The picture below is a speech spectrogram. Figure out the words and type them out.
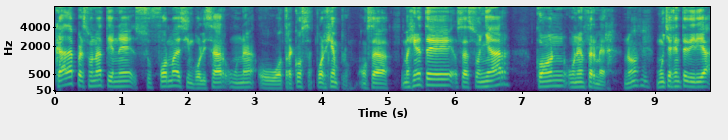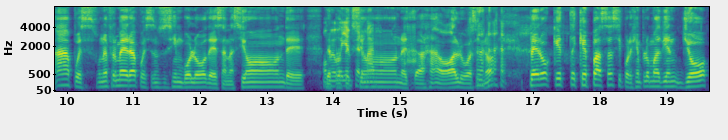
cada persona tiene su forma de simbolizar una u otra cosa. Por ejemplo, o sea, imagínate, o sea, soñar con una enfermera, ¿no? Mucha gente diría, ah, pues una enfermera, pues es un símbolo de sanación, de, protección, ah. o algo así, ¿no? Pero, ¿qué, ¿qué pasa si, por ejemplo, más bien yo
